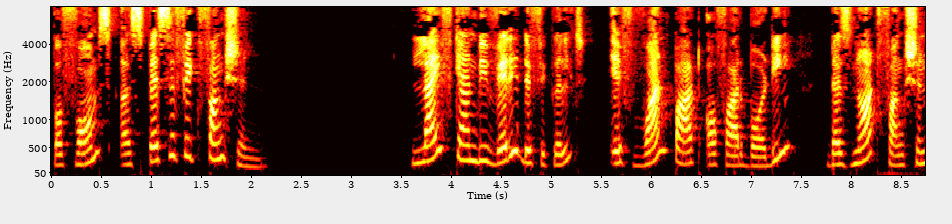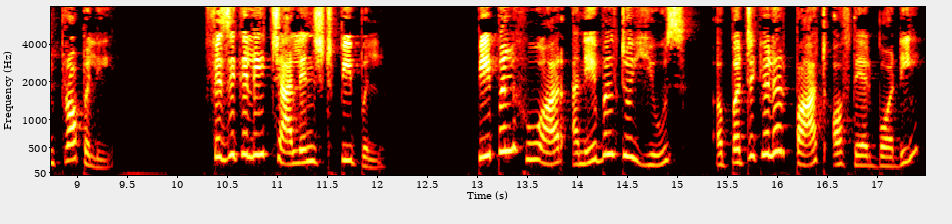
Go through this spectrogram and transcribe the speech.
performs a specific function. Life can be very difficult if one part of our body does not function properly. Physically challenged people. People who are unable to use a particular part of their body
